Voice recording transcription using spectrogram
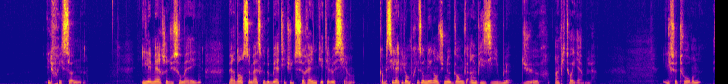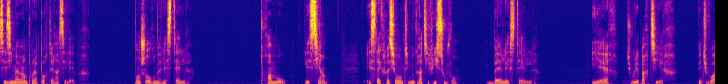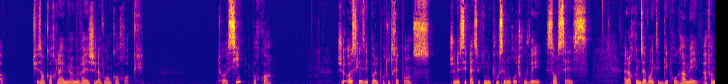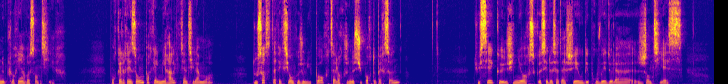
Il frissonne. Il émerge du sommeil, perdant ce masque de béatitude sereine qui était le sien, comme si la ville l'emprisonnait dans une gangue invisible, dure, impitoyable. Il se tourne, saisit ma main pour la porter à ses lèvres. Bonjour, belle Estelle. Trois mots, les siens, et cette expression dont il me gratifie souvent. Belle Estelle. Hier, tu voulais partir, mais tu vois, tu es encore là, murmurai-je la voix encore rauque. Toi aussi Pourquoi? Je hausse les épaules pour toute réponse. Je ne sais pas ce qui nous pousse à nous retrouver, sans cesse, alors que nous avons été déprogrammés afin de ne plus rien ressentir. Pour quelle raison, par quel miracle tient-il à moi? D'où sort cette affection que je lui porte alors que je ne supporte personne? Tu sais que j'ignore ce que c'est de s'attacher ou d'éprouver de la gentillesse.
